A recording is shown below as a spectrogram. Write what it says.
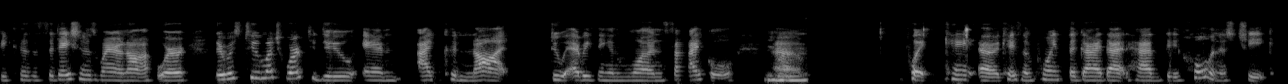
because the sedation is wearing off, or there was too much work to do and I could not do everything in one cycle. Mhm. Um, point, uh, case in point, the guy that had the hole in his cheek,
